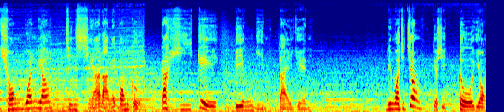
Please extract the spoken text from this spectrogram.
充满了真诚人的广告，甲虚假的名人代言。另外一种就是盗用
